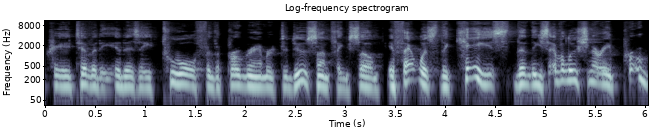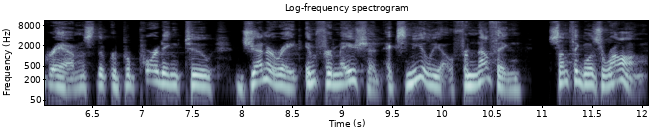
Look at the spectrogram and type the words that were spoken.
creativity. It is a tool for the programmer to do something. So if that was the case, then these evolutionary programs that were purporting to generate information ex nihilo from nothing, something was wrong.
